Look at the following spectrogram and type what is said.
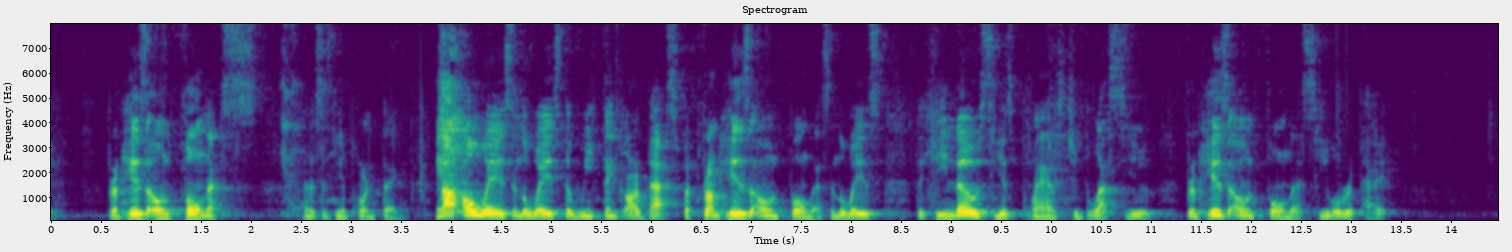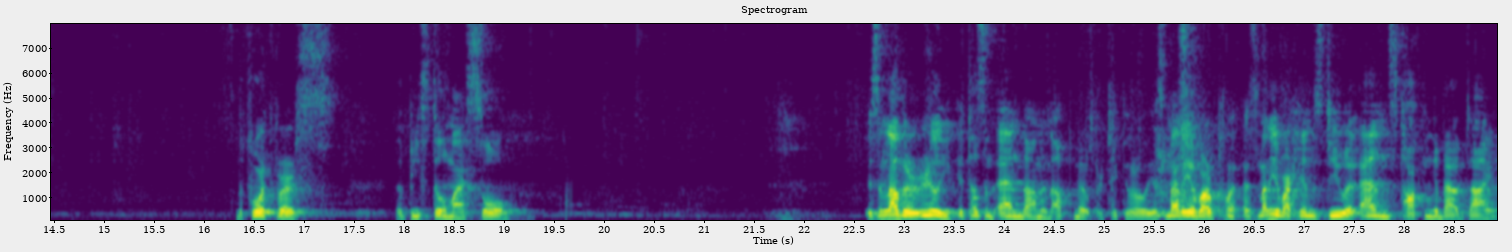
From his own fullness, and this is the important thing, not always in the ways that we think are best, but from his own fullness, in the ways that he knows he has plans to bless you. From his own fullness, he will repay. The fourth verse of Be Still My Soul is another really it doesn't end on an up note particularly. As many of our as many of our hymns do it ends talking about dying.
